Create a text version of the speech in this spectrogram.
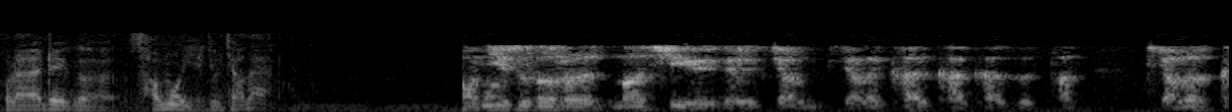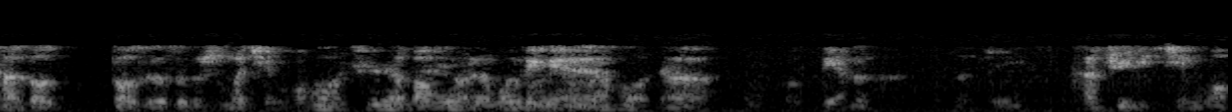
后来这个曹某也就交代了。哦意思就是拿去讲讲来看看看是他讲了看到到时候是个什么情况，哦，是啊，把屋屋里面嗯点了他，看具体情况。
